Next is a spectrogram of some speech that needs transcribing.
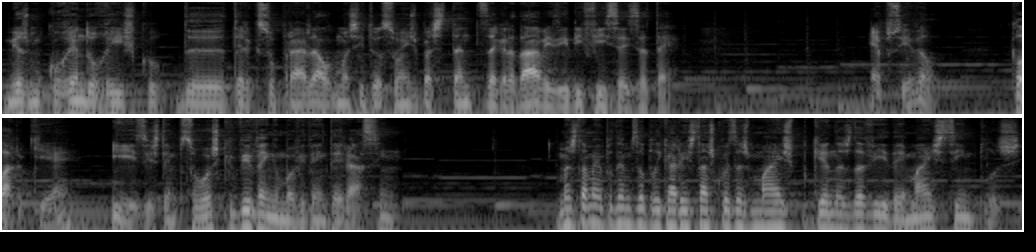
mesmo correndo o risco de ter que superar algumas situações bastante desagradáveis e difíceis até. É possível? Claro que é, e existem pessoas que vivem uma vida inteira assim. Mas também podemos aplicar isto às coisas mais pequenas da vida e mais simples.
